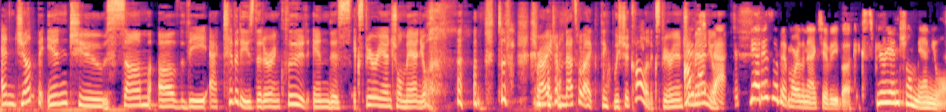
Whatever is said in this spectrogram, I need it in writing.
and jump into some of the activities that are included in this experiential manual. right? I mean, that's what I think we should call it, experiential I manual. Like yeah, it is a bit more than an activity book. Experiential manual.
